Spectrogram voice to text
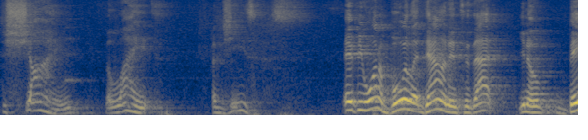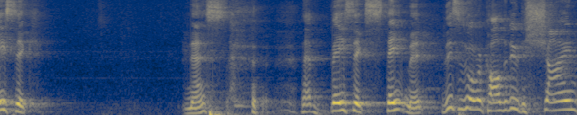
to shine the light of Jesus. If you want to boil it down into that, you know, basic ness, that basic statement, this is what we're called to do to shine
